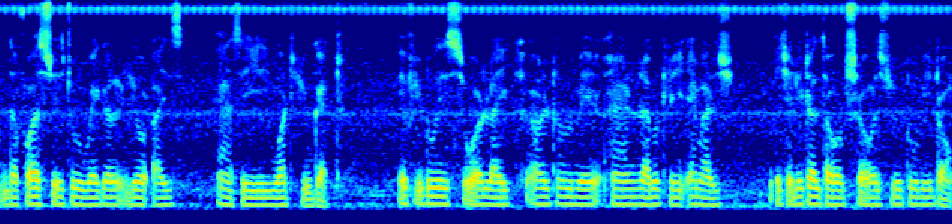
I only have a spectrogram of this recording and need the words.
The first is to waggle your eyes and see what you get. If you do this word like way and rapidly emerge, which a little thought shows you to be wrong.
